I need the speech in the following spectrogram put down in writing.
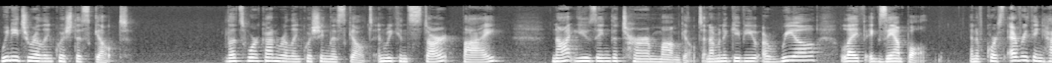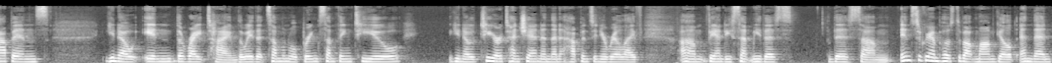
we need to relinquish this guilt. Let's work on relinquishing this guilt. And we can start by not using the term mom guilt. And I'm going to give you a real life example. And of course, everything happens, you know, in the right time, the way that someone will bring something to you, you know, to your attention, and then it happens in your real life. Um, Vandy sent me this this um, Instagram post about mom guilt. And then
